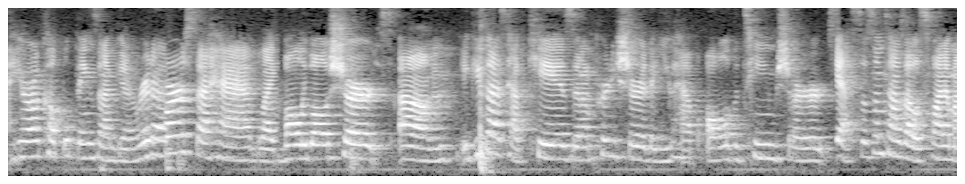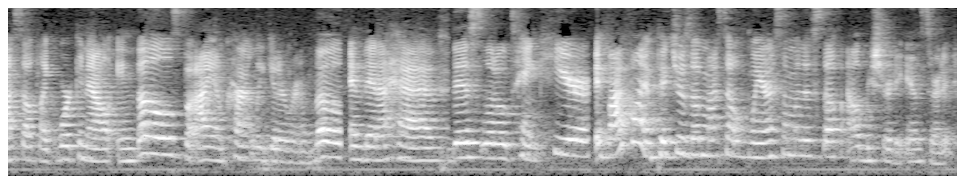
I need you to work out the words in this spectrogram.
Here are a couple things that I'm getting rid of. First, I have like volleyball shirts. Um, if you guys have kids, then I'm pretty sure that you have all the team shirts. Yeah, so sometimes I was finding myself like working out in those, but I am currently getting rid of those. And then I have this this little tank here. If I find pictures of myself wearing some of this stuff, I'll be sure to insert it.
